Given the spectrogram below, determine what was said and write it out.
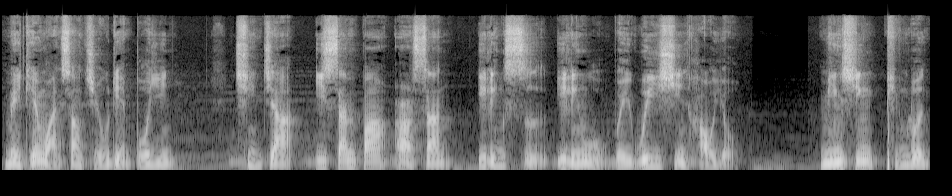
每天晚上九点播音，请加一三八二三一零四一零五为微信好友。明星评论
